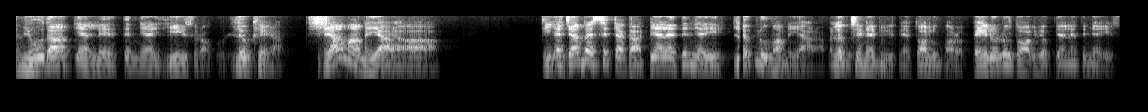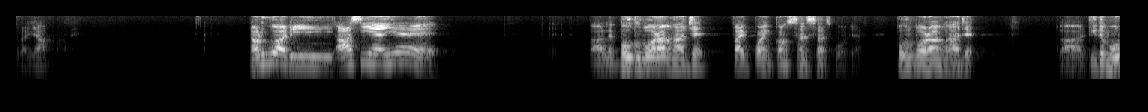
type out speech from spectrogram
အမျိုးသားပြန်လဲတက်မြတ်ရေးဆိုတာကိုလုတ်ခဲ့တာရမှမရတာဒီအကြမ်းဖက်စစ်တပ်ကပြန်လဲတက်မြတ်ရေးလုတ်လို့မှမရတာမလုတ်ချင်တဲ့လူတွေနဲ့သွားလို့မှတော့ဘယ်လိုလုတ်သွားပြီးတော့ပြန်လဲတက်မြတ်ရေးဆိုတာရမှာလဲနောက်တစ်ခုကဒီအာဆီယံရဲ့ဟာလေဘုံသဘောထား၅ချက် 5 point consensus ပေါ့ဗျာဘုံသဘောထား၅ချက်ဟလာဒီသဘော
